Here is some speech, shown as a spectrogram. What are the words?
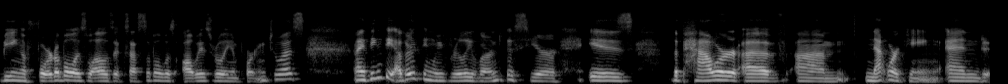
being affordable as well as accessible was always really important to us. And i think the other thing we've really learned this year is the power of um, networking and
